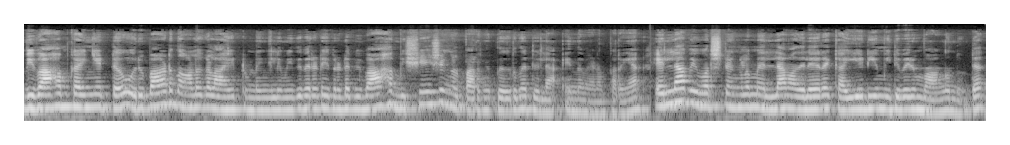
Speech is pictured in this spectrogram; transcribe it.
വിവാഹം കഴിഞ്ഞിട്ട് ഒരുപാട് നാളുകളായിട്ടുണ്ടെങ്കിലും ഇതുവരെ ഇവരുടെ വിവാഹ വിശേഷങ്ങൾ പറഞ്ഞു തീർന്നിട്ടില്ല എന്ന് വേണം പറയാൻ. എല്ലാ വിമർശനങ്ങളും എല്ലാം അതിലേറെ കയ്യടിയും ഇരുവരും വാങ്ങുന്നുണ്ട്.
